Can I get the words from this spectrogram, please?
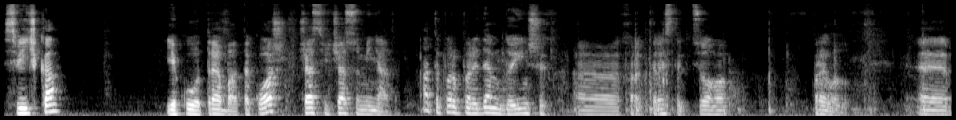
свічка, яку треба також час від часу міняти. А тепер перейдемо до інших е, характеристик цього приладу. Е,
